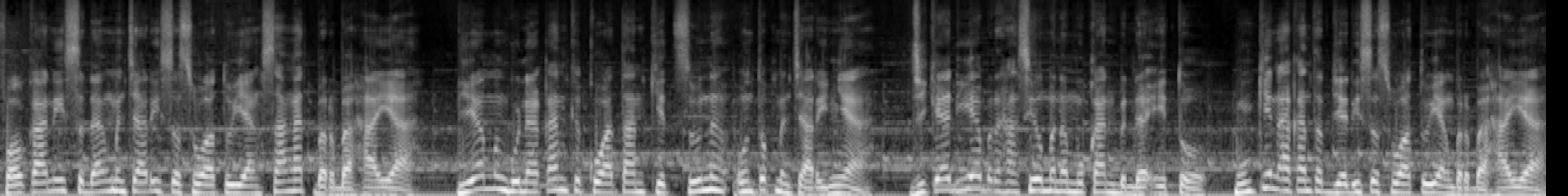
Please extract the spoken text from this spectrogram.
Volkanis sedang mencari sesuatu yang sangat berbahaya. Dia menggunakan kekuatan Kitsune untuk mencarinya. Jika dia berhasil menemukan benda itu, mungkin akan terjadi sesuatu yang berbahaya.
